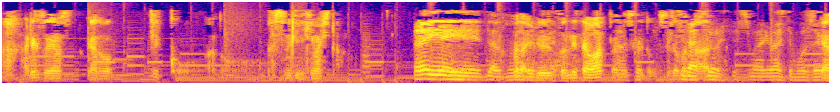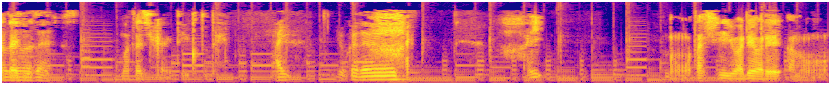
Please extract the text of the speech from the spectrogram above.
あ、ありがとうございます。あの、結構、あの、ガス抜きできました。いやいやいや、だまだいろいろとネタはあったんですけども、それまた、チラシをしてしまいまして申し、訳ございません。また次回ということで。はい。了解です。はい。あの私、我々、あの、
